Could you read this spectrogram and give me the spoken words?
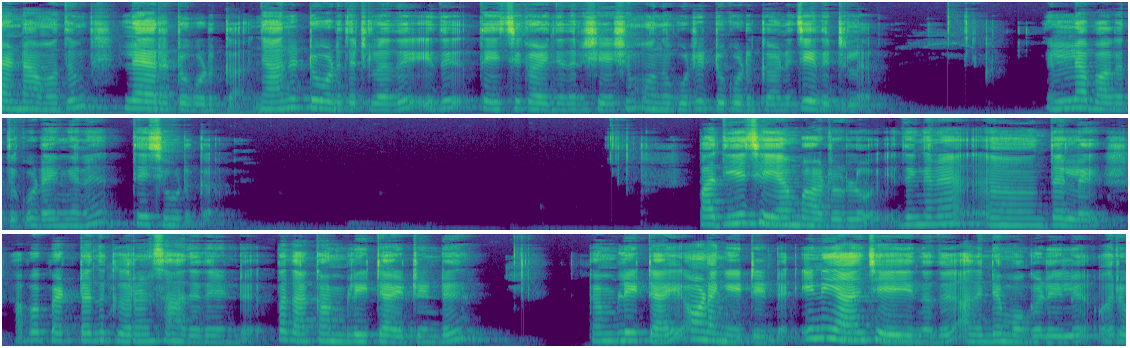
രണ്ടാമതും ലെയർ ഇട്ട് കൊടുക്കുക. ഞാൻ ഇട്ട് കൊടുത്തിട്ടുള്ളത് ഇത് തേച്ച് കഴിഞ്ഞതിന് ശേഷം ഒന്നുകൂടി ഇട്ട് കൊടുക്കുകയാണ് ചെയ്തിട്ടുള്ളത്. എല്ലാ ഭാഗത്തു കൂടെ ഇങ്ങനെ തേച്ച് കൊടുക്കുക. പതിയെ ചെയ്യാൻ പാടുള്ളൂ. ഇതിങ്ങനെ ഇതല്ലേ? അപ്പോൾ പെട്ടെന്ന് കയറാൻ സാധ്യതയുണ്ട്. അപ്പോൾ അതാ കംപ്ലീറ്റ് ആയിട്ടുണ്ട്. കംപ്ലീറ്റായി ഉണങ്ങിയിട്ടുണ്ട്. ഇനി ഞാൻ ചെയ്യുന്നത് അതിന്റെ മുകളിൽ ഒരു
